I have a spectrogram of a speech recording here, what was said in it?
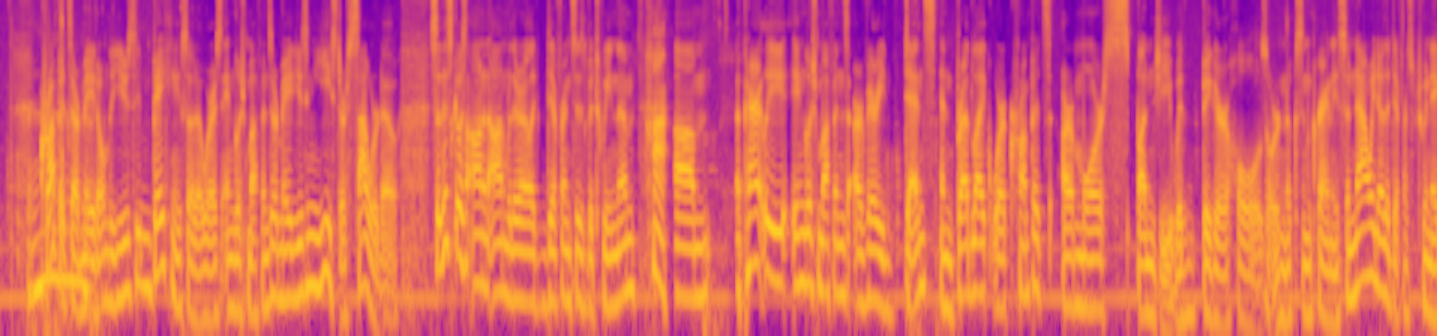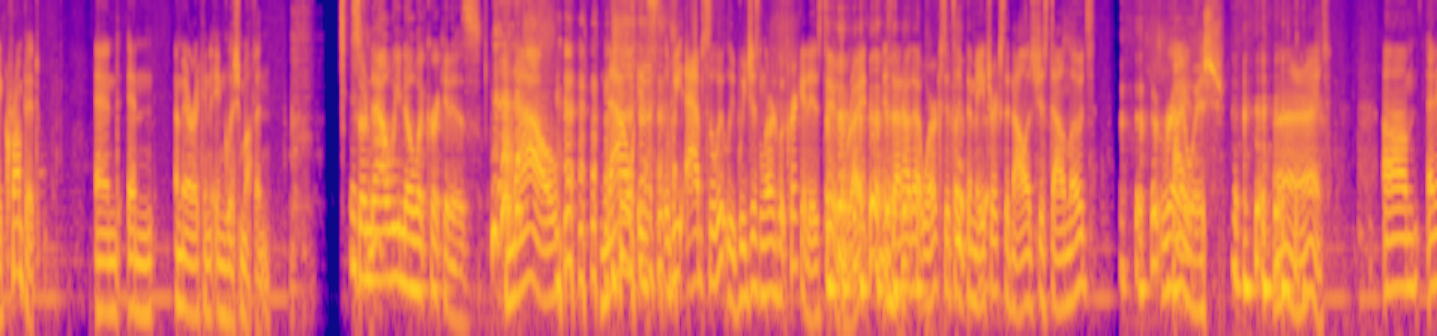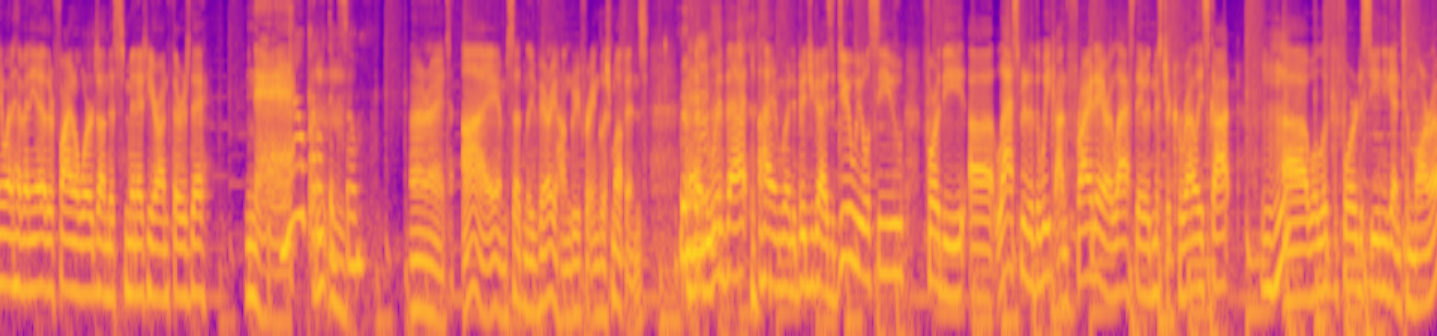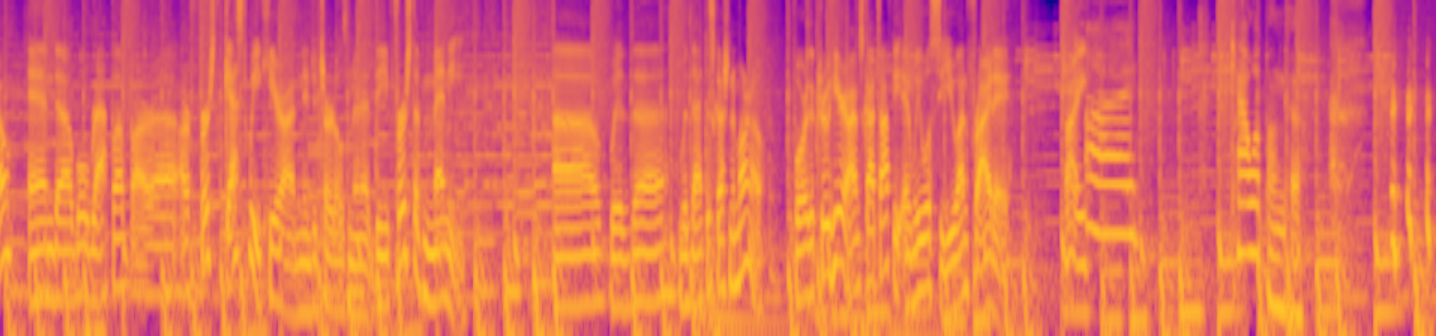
Crumpets are made only using baking soda, whereas English muffins are made using yeast or sourdough. So this goes on and on where there are like differences between them. Huh. Um, apparently, English muffins are very dense and bread-like, where crumpets are more spongy with bigger holes or nooks and crannies. So now we know the difference between a crumpet and an American English muffin. So now we know what cricket is. now now it's we absolutely we just learned what cricket is too right is that how that works it's like the matrix the knowledge just downloads Right. I wish. all right um anyone have any other final words on this minute here on thursday Nah. Nope, I don't think so. All right i am suddenly very hungry for english muffins and with that i am going to bid you guys adieu we will see you for the uh, last minute of the week on friday our last day with mr corelli scott Uh, we'll look forward to seeing you again tomorrow, and uh, we'll wrap up our uh, our first guest week here on Ninja Turtles Minute, the first of many. Uh, with uh, with that discussion tomorrow. For the crew here, I'm Scott Tofty, and we will see you on Friday. Bye. Bye. Cowabunga.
